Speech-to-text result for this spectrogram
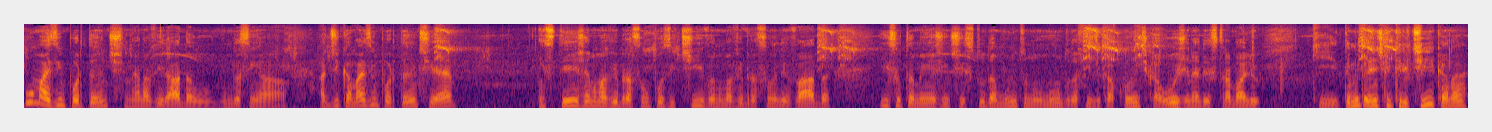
O mais importante né, na virada, o, vamos dizer assim, a, a dica mais importante é esteja numa vibração positiva, numa vibração elevada. Isso também a gente estuda muito no mundo da física quântica hoje, né, desse trabalho que tem muita gente que critica, né,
